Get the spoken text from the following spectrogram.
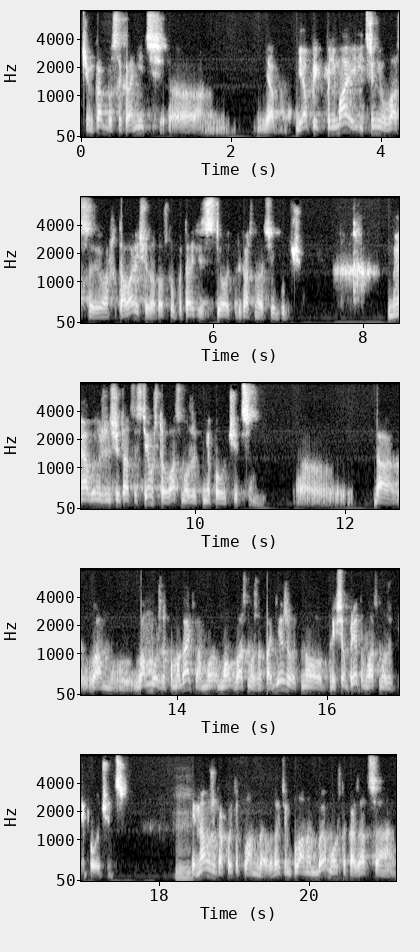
чем как бы сохранить... Э, я, я понимаю и ценю вас и ваши товарищи за то, что вы пытаетесь сделать прекрасную Россию в будущем. Но я вынужден считаться с тем, что у вас может не получиться. Э, да, вам, вам можно помогать, вам, вас можно поддерживать, но при всем при этом у вас может не получиться. Mm-hmm. И нам нужен какой-то план Б. Вот этим планом Б может оказаться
